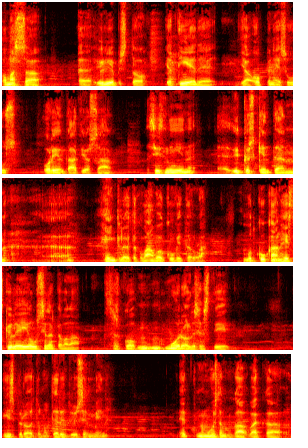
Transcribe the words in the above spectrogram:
omassa yliopisto- ja tiede- ja oppineisuus orientaatiossaan siis niin ykköskentän henkilöitä, kun vaan voi kuvitella. Mutta kukaan heistä kyllä ei ollut sillä tavalla muodollisesti inspiroitunut erityisemmin. Et mä muistan, kuka vaikka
